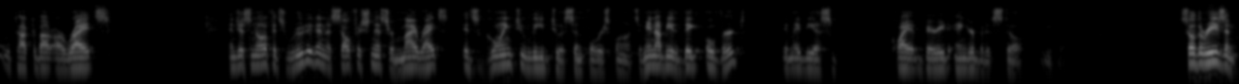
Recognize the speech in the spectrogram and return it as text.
we talked about our rights. And just know if it's rooted in a selfishness or my rights, it's going to lead to a sinful response. It may not be the big overt, it may be a quiet, buried anger, but it's still evil. So the reason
